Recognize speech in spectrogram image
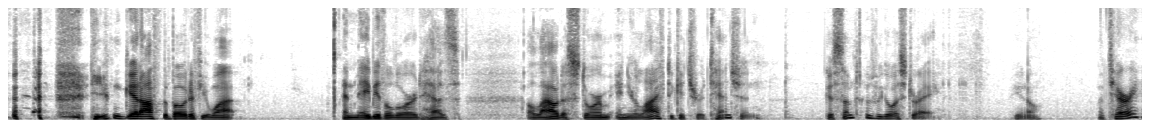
you can get off the boat if you want. And maybe the Lord has allowed a storm in your life to get your attention. Because sometimes we go astray, you know. Now, Terry,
